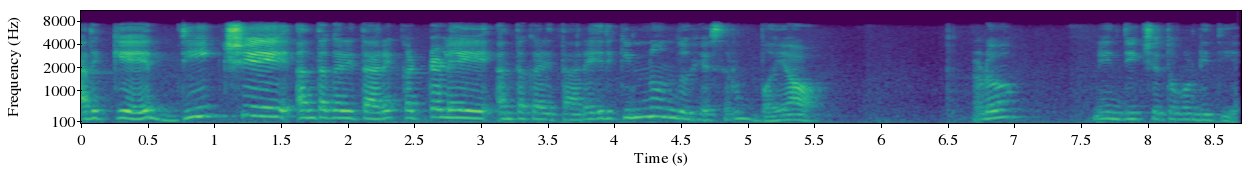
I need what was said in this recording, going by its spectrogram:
ಅದಕ್ಕೆ ದೀಕ್ಷೆ ಅಂತ ಕರೀತಾರೆ, ಕಟ್ಟಳೆ ಅಂತ ಕರೀತಾರೆ. ಇದಕ್ಕೆ ಇನ್ನೊಂದು ಹೆಸರು ಭಯ. ನೋಡು, ನೀನ್ ದೀಕ್ಷೆ ತಗೊಂಡಿದ್ದೀಯ.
